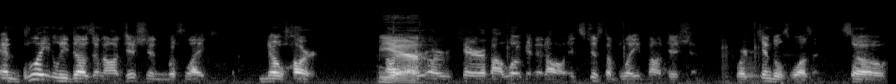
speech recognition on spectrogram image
and blatantly does an audition with like no heart Yeah. or, or care about Logan at all. It's just a blatant audition where Kendall's wasn't. So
